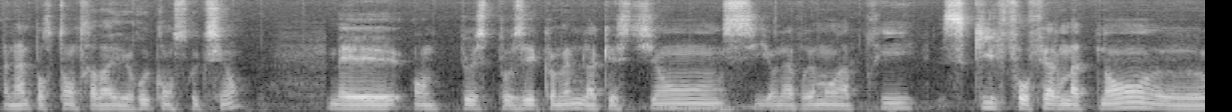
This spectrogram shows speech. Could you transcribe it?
un important travail de reconstruction mais on peut se poser quand même la question si on a vraiment appris ce qu'il faut faire maintenant. Euh,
